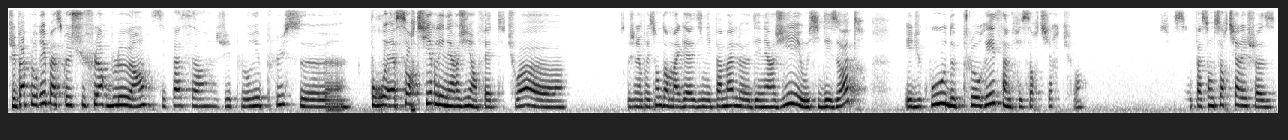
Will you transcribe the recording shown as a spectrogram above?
Je vais pas pleurer parce que je suis fleur bleue, hein. C'est pas ça. Je vais pleurer plus euh, pour sortir l'énergie, en fait, tu vois parce que j'ai l'impression d'emmagasiner pas mal d'énergie et aussi des autres. Et du coup, de pleurer, ça me fait sortir, tu vois. c'est une façon de sortir les choses.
